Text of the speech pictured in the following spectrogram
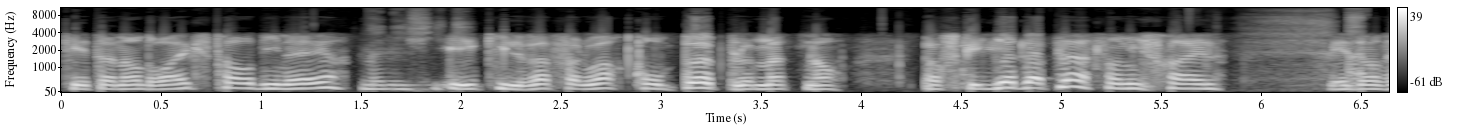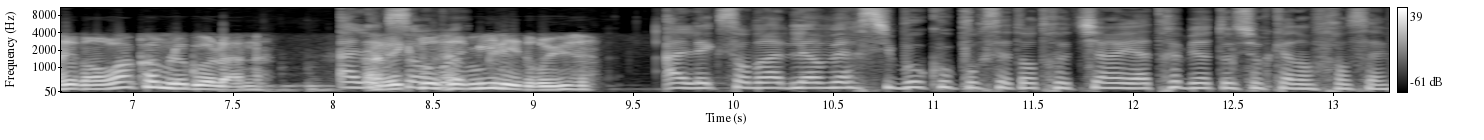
qui est un endroit extraordinaire Magnifique. et qu'il va falloir qu'on peuple maintenant. Parce qu'il y a de la place en Israël. Et dans des endroits comme le Golan, avec Alexandre, nos amis les Druzes. Alexandre Adler, merci beaucoup pour cet entretien et à très bientôt sur Canon Français.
